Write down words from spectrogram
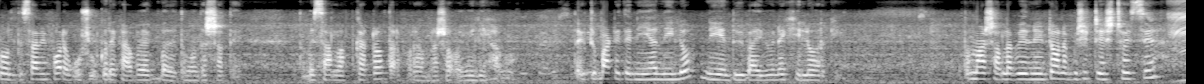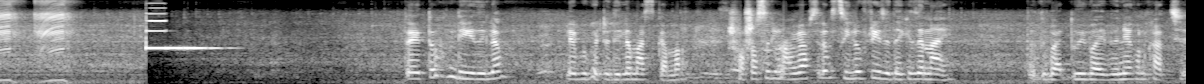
বলতেছে, আমি পরে গোসল করে খাব একবারে তোমাদের সাথে। তুমি সালাদ কাটো, তারপরে আমরা সবাই মিলে খাব। তো একটু বাটিতে নিয়ে নিল, নিয়ে দুই ভাই বোনে খেলো আর কি। তো মাশাল্লাহ বিরিয়ানিটা অনেক বেশি টেস্ট হয়েছে। তো এই তো, দিয়ে দিলাম। লেবু কেটে দিলাম আজকে আমার। শশা ছিল না, আমি ভাবছিলাম ছিল ফ্রিজে, দেখি যে নাই। তো দুই ভাই দুই ভাই বোনই এখন খাচ্ছে।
